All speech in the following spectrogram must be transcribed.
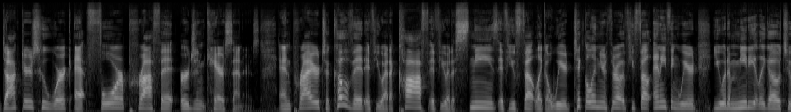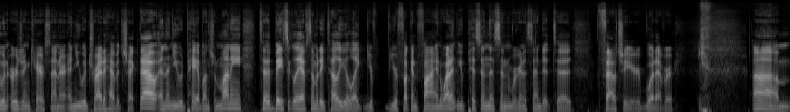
doctors who work at for profit urgent care centers. And prior to COVID, if you had a cough, if you had a sneeze, if you felt like a weird tickle in your throat, if you felt anything weird, you would immediately go to an urgent care center and you would try to have it checked out and then you would pay a bunch of money to basically have somebody tell you like you're you're fucking fine. Why don't you piss in this and we're going to send it to Fauci or whatever. Um,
